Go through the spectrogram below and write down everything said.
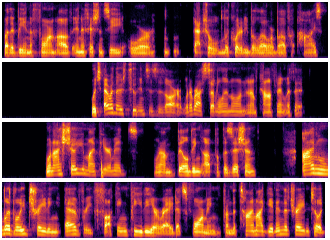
whether it be in the form of inefficiency or actual liquidity below or above highs. Whichever those two instances are, whatever I settle in on and I'm confident with it, when I show you my pyramids, when I'm building up a position, I'm literally trading every fucking PD array that's forming from the time I get in the trade until it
